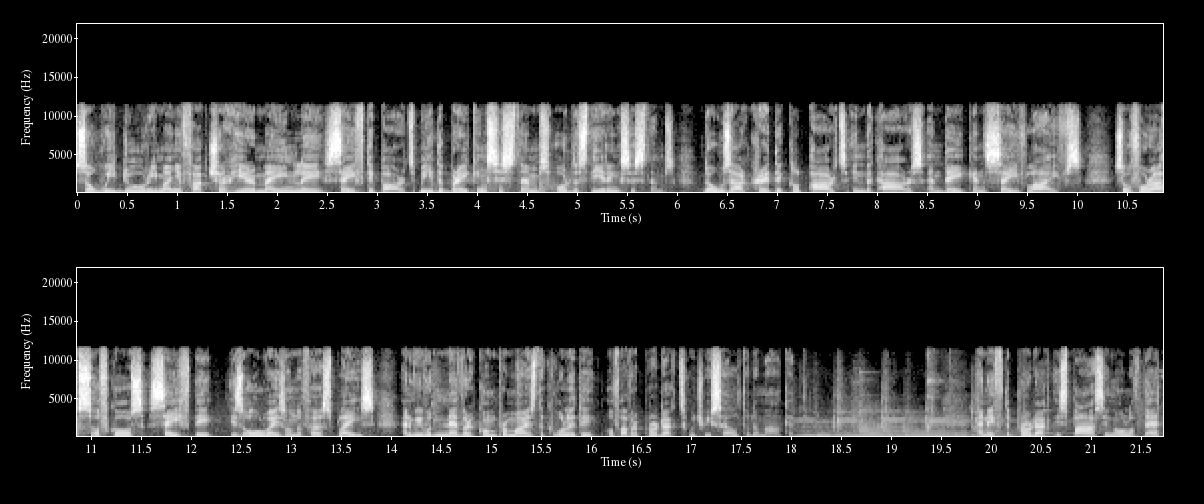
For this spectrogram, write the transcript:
so we do remanufacture here mainly safety parts, be it the braking systems or the steering systems. Those are critical parts in the cars and they can save lives. So for us, of course, safety is always on the first place and we would never compromise the quality of our products which we sell to the market. And if the product is passing all of that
